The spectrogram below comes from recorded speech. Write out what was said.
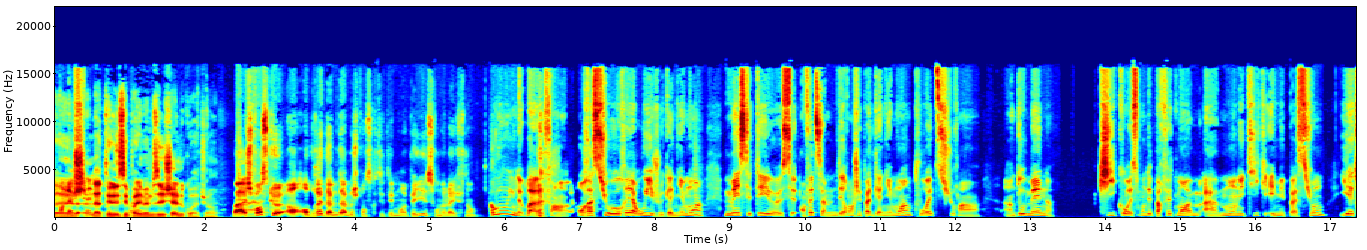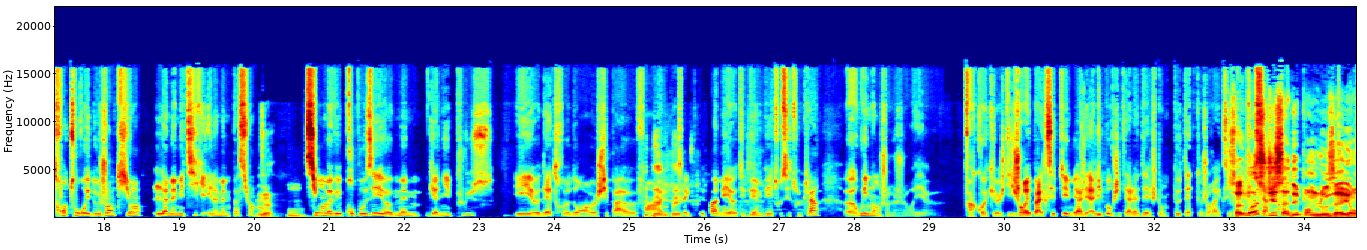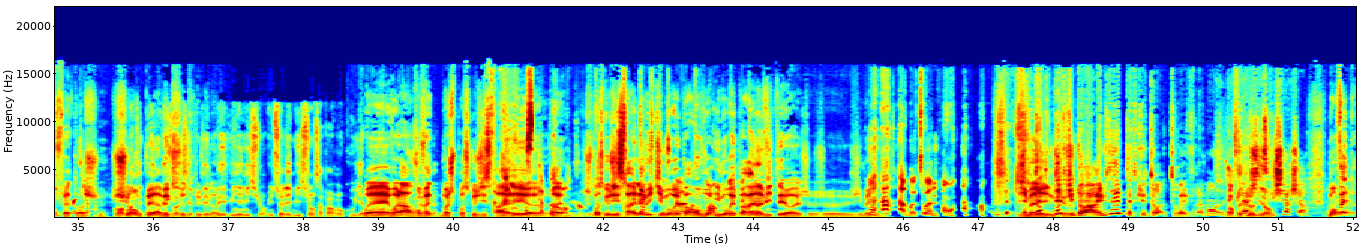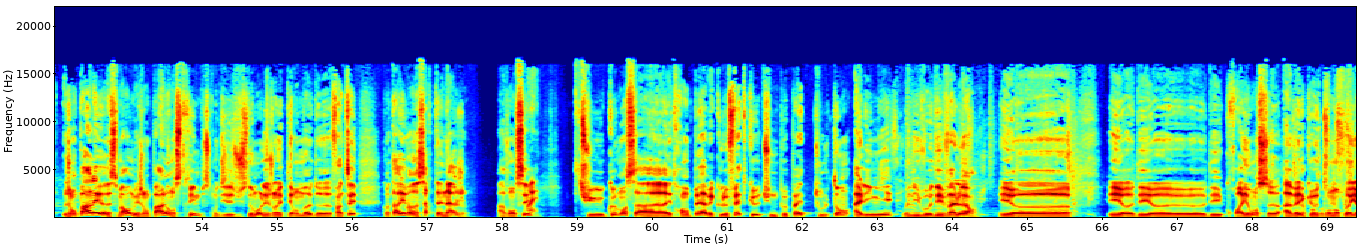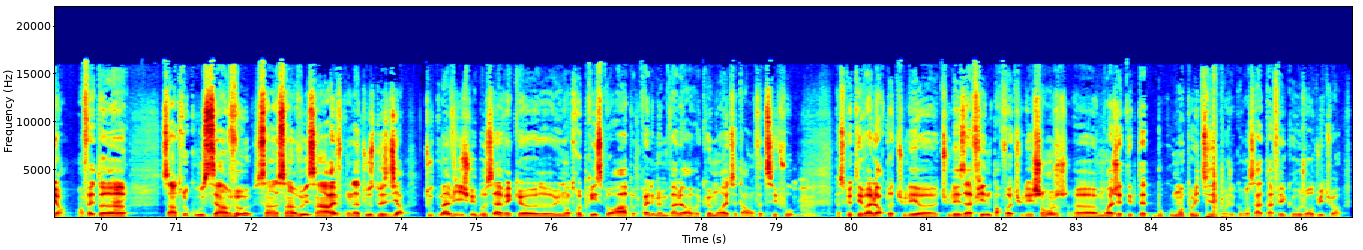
la, télé, c'est pas les mêmes échelles, quoi, tu vois. Bah, je pense que, en, vrai, Dame Dame, je pense que t'étais moins payé sur nos lives, non? Ah oui, oui. Bah, enfin, en ratio horaire, oui, je gagnais moins. Mais c'était, euh, en fait, ça me dérangeait pas de gagner moins pour être sur un, un domaine qui correspondait parfaitement à, mon éthique et mes passions, et être entouré de gens qui ont la même éthique et la même passion. Mm. Si on m'avait proposé euh, même gagner plus et euh, d'être dans, je sais pas, enfin, pas, mais TPMP et tous ces trucs-là, oui, non, j'aurais Enfin, quoi que je dis, j'aurais pas accepté, mais à l'époque, j'étais à la dèche, donc peut-être que j'aurais accepté. moi, je dis, ça dépend de l'oseille, en fait. Hein, je, suis en paix avec ce truc-là. Une émission, une seule émission, ça part en coup. ouais, voilà. En fait, moi, je pense que j'y serais allé. Euh, ouais, je pense que j'y serais allé, mais qu'il m'aurait pas renvoyé, il m'aurait pas réinvité. Ouais, j'imagine. ah bah toi, non. J'imagine Peut-être que, tu t'aurais arrivé, peut-être que tu aurais vraiment les clashs, c'est ce qu'ils cherchent. Hein. Mais en fait, j'en parlais. Euh, c'est marrant, mais j'en parlais en stream parce qu'on disait justement, les gens étaient en mode. Euh, enfin, tu sais, quand t'arrives à un certain âge avancé tu commences à être en paix avec le fait que tu ne peux pas être tout le temps aligné au niveau des valeurs et, euh, et euh, des, euh, des croyances avec ton employeur. En fait, c'est un truc où c'est un vœu, c'est un, un, vœu et c'est un rêve qu'on a tous de se dire toute ma vie je vais bosser avec euh, une entreprise qui aura à peu près les mêmes valeurs que moi, etc. En fait, c'est faux hmm. parce que tes valeurs, toi, tu les, euh, tu les affines, parfois tu les changes. Euh, moi, j'étais peut-être beaucoup moins politisé quand j'ai commencé à taffer qu'aujourd'hui, tu vois.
